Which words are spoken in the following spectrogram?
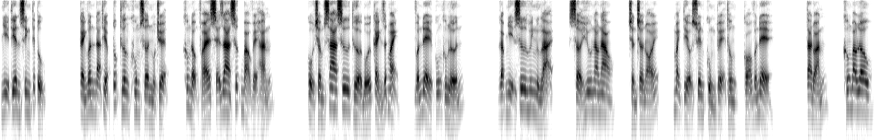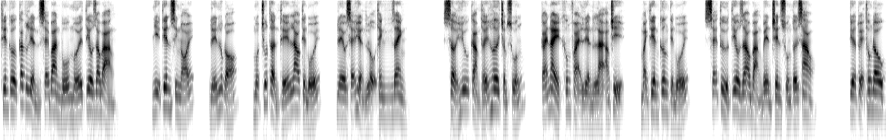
Nhị tiên sinh tiếp tục. Cảnh vân đã thiệp túc thương khung sơn một chuyện, không động phái sẽ ra sức bảo vệ hắn. Cổ trầm xa sư thừa bối cảnh rất mạnh, vấn đề cũng không lớn. Gặp nhị sư huynh ngừng lại, sở hữu nao nao, trần trờ nói, mạnh tiểu xuyên cùng tuệ thông có vấn đề. Ta đoán, không bao lâu, thiên cơ các liền sẽ ban bố mới tiêu ra bảng. Nhị tiên sinh nói, đến lúc đó, một chút tần thế lao tiền bối đều sẽ hiện lộ thanh danh. Sở hữu cảm thấy hơi trầm xuống, cái này không phải liền là ám chỉ, mạnh thiên cương tiền bối sẽ từ tiêu giao bảng bên trên xuống tới sao? Địa tuệ thông đâu?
